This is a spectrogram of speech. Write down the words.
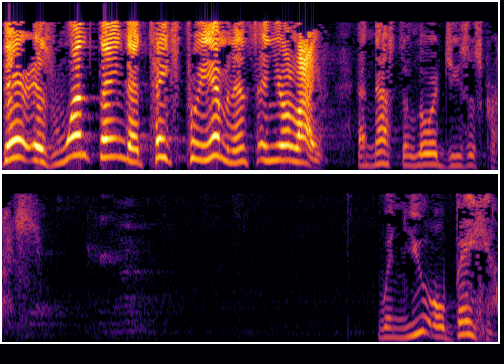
there is one thing that takes preeminence in your life, and that's the Lord Jesus Christ. When you obey Him,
